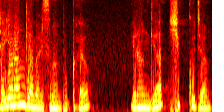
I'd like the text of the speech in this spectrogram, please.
자, 열왕기하 말씀 한번 볼까요? 열왕기하 19장.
